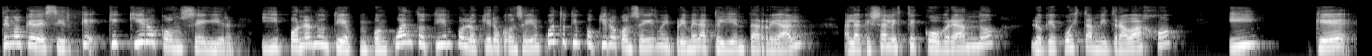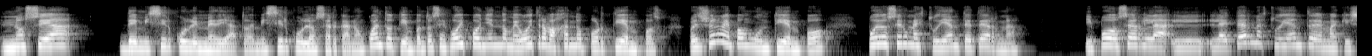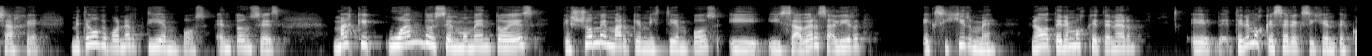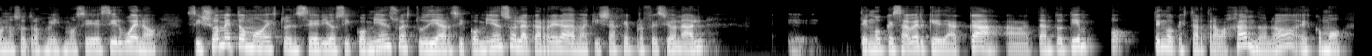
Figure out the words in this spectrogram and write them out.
tengo que decir, ¿qué, quiero conseguir? Y ponerme un tiempo, ¿en cuánto tiempo lo quiero conseguir? ¿En cuánto tiempo quiero conseguir mi primera clienta real a la que ya le esté cobrando lo que cuesta mi trabajo y que no sea de mi círculo inmediato, de mi círculo cercano. ¿En cuánto tiempo? Entonces voy poniéndome, voy trabajando por tiempos. Pues si yo no me pongo un tiempo, puedo ser una estudiante eterna y puedo ser la, eterna estudiante de maquillaje. Me tengo que poner tiempos. Entonces, más que cuándo es el momento, es que yo me marque mis tiempos y, y saber salir, exigirme, ¿no? Tenemos que tener eh, tenemos que ser exigentes con nosotros mismos y decir, bueno, si yo me tomo esto en serio, si comienzo a estudiar, si comienzo la carrera de maquillaje profesional, eh, tengo que saber que de acá a tanto tiempo tengo que estar trabajando, ¿no? Es como,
